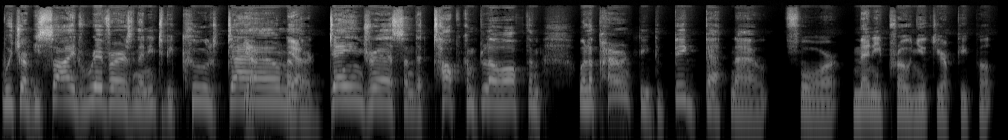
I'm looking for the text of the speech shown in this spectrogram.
Which are beside rivers and they need to be cooled down and yeah. they're dangerous and the top can blow off them. Well, apparently, the big bet now for many pro nuclear people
